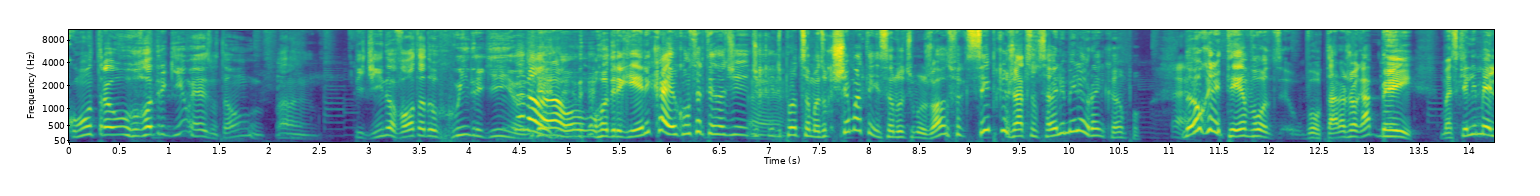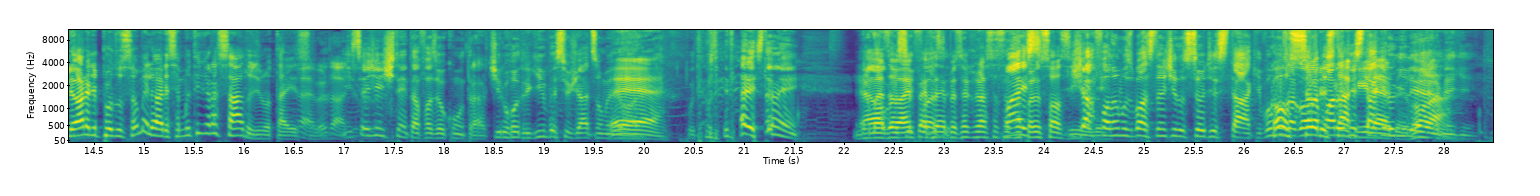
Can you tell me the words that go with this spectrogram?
contra o Rodriguinho mesmo. Então, pedindo a volta do Ruindriguinho. Não, não, não, o Rodriguinho ele caiu com certeza de, de, é. de, produção, mas o que chama a atenção nos últimos jogos foi que sempre que o Jadson saiu, ele melhorou em campo. É. Não que ele tenha voltado a jogar bem, mas que ele melhora de produção, melhora. Isso é muito engraçado de notar isso. É, né? verdade. E se a gente tentar fazer o contrário? Tira o Rodriguinho e vê se o Jadson melhora. É. Podemos tentar isso também. Não, é mas eu, impressão que o Jadson está sozinho. Já ali. falamos bastante do seu destaque. Vamos Qual agora para destaque, o destaque Guilherme? do Guilherme.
